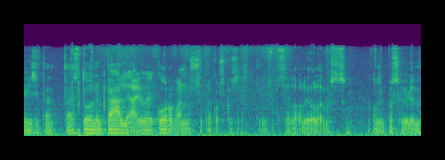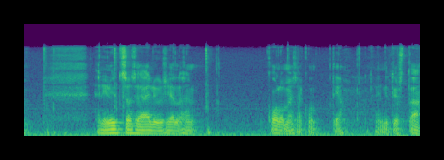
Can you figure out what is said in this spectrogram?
ei sitä, tai se toinen päälle ajo ei korvannut sitä, koska se sitten just siellä oli olemassa. Olipas hylmä. Eli nyt se säilyy siellä sen kolme sekuntia. Eli nyt jos tämä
